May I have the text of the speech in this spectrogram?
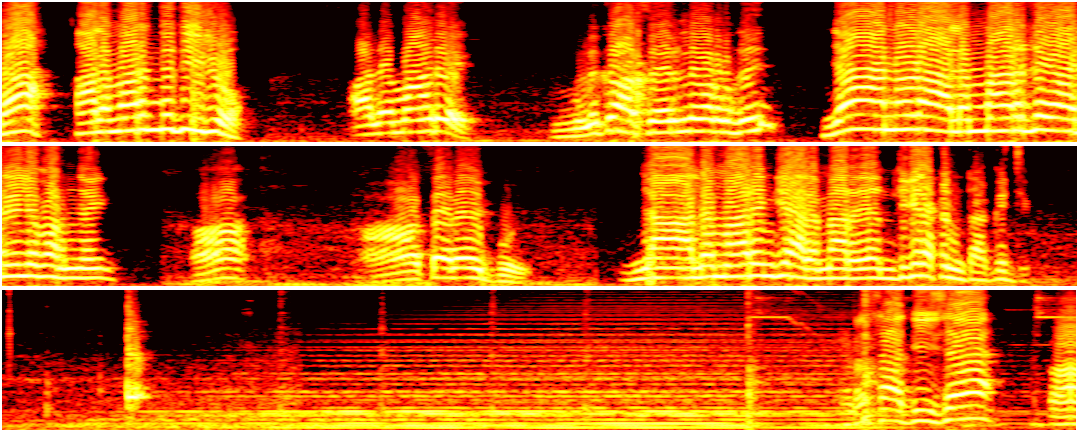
ദാ അലമാറിന്റെ തീരുവോ അലമാരെ നിങ്ങൾ കാസേരല്ലേ പറഞ്ഞത് ഞാൻ എന്നോട് അലമാറിന്റെ കാര്യമല്ലേ പറഞ്ഞേ ആ ആസാനായി പോയി ഞാൻ അലമാരെങ്കിൽ അലമാര എന്തെങ്കിലുമൊക്കെ ഉണ്ടാക്കിച്ചു എടാ സതീശ ആ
